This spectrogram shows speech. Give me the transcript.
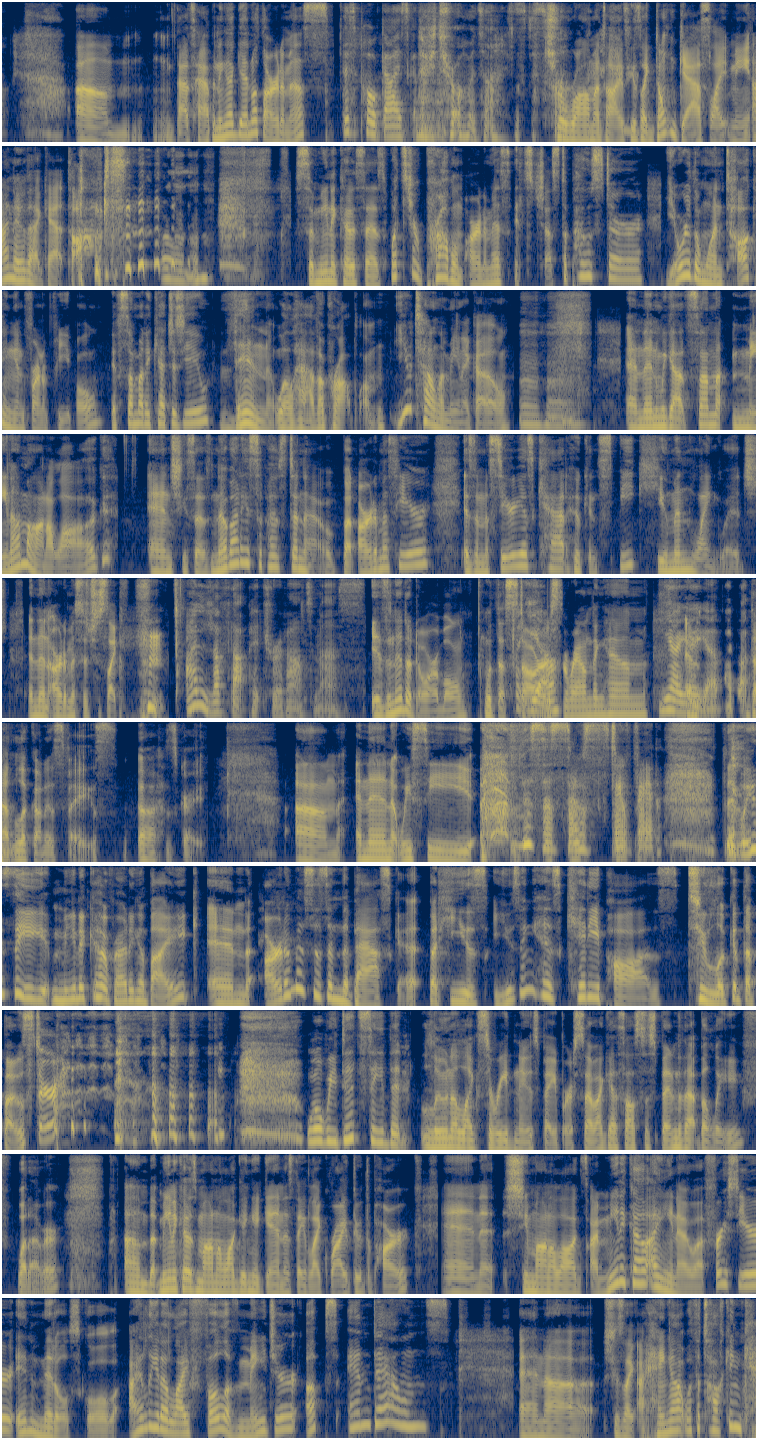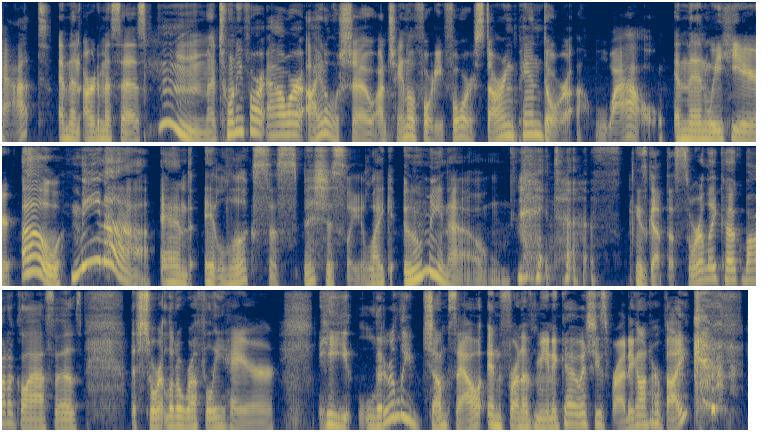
Um, that's happening again with Artemis. This poor guy's going to be traumatized. Traumatized. He's like, "Don't gaslight me. I know that cat talked." Mm. so Minako says, "What's your problem, Artemis? It's just a poster. You're the one talking in front of people. If somebody catches you, then we'll have a problem. You tell him, Minako." Mhm. And then we got some Mina monologue. And she says, Nobody's supposed to know, but Artemis here is a mysterious cat who can speak human language. And then Artemis is just like, hmm, I love that picture of Artemis. isn't it adorable? With the stars Yeah. surrounding him, Yeah, yeah, yeah. That him. look on his face. Oh, it's great. Um, and then we see this is so stupid. Then we see Minako riding a bike, and Artemis is in the basket, but he's using his kitty paws to look at the poster. well, we did see that Luna likes to read newspapers, so I guess I'll suspend that belief. Whatever. Um, but Minako's monologuing again as they like ride through the park, and she monologues, "I'm Minako Aino, a first year in middle school. I lead a life full of major ups and downs." And uh, she's like, I hang out with a talking cat. And then Artemis says, Hmm, a 24 hour idol show on Channel 44 starring Pandora. Wow. And then we hear, Oh, Mina! And it looks suspiciously like Umino. it does. He's got the swirly Coke bottle glasses, the short little ruffly hair. He literally jumps out in front of Minako as she's riding on her bike.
